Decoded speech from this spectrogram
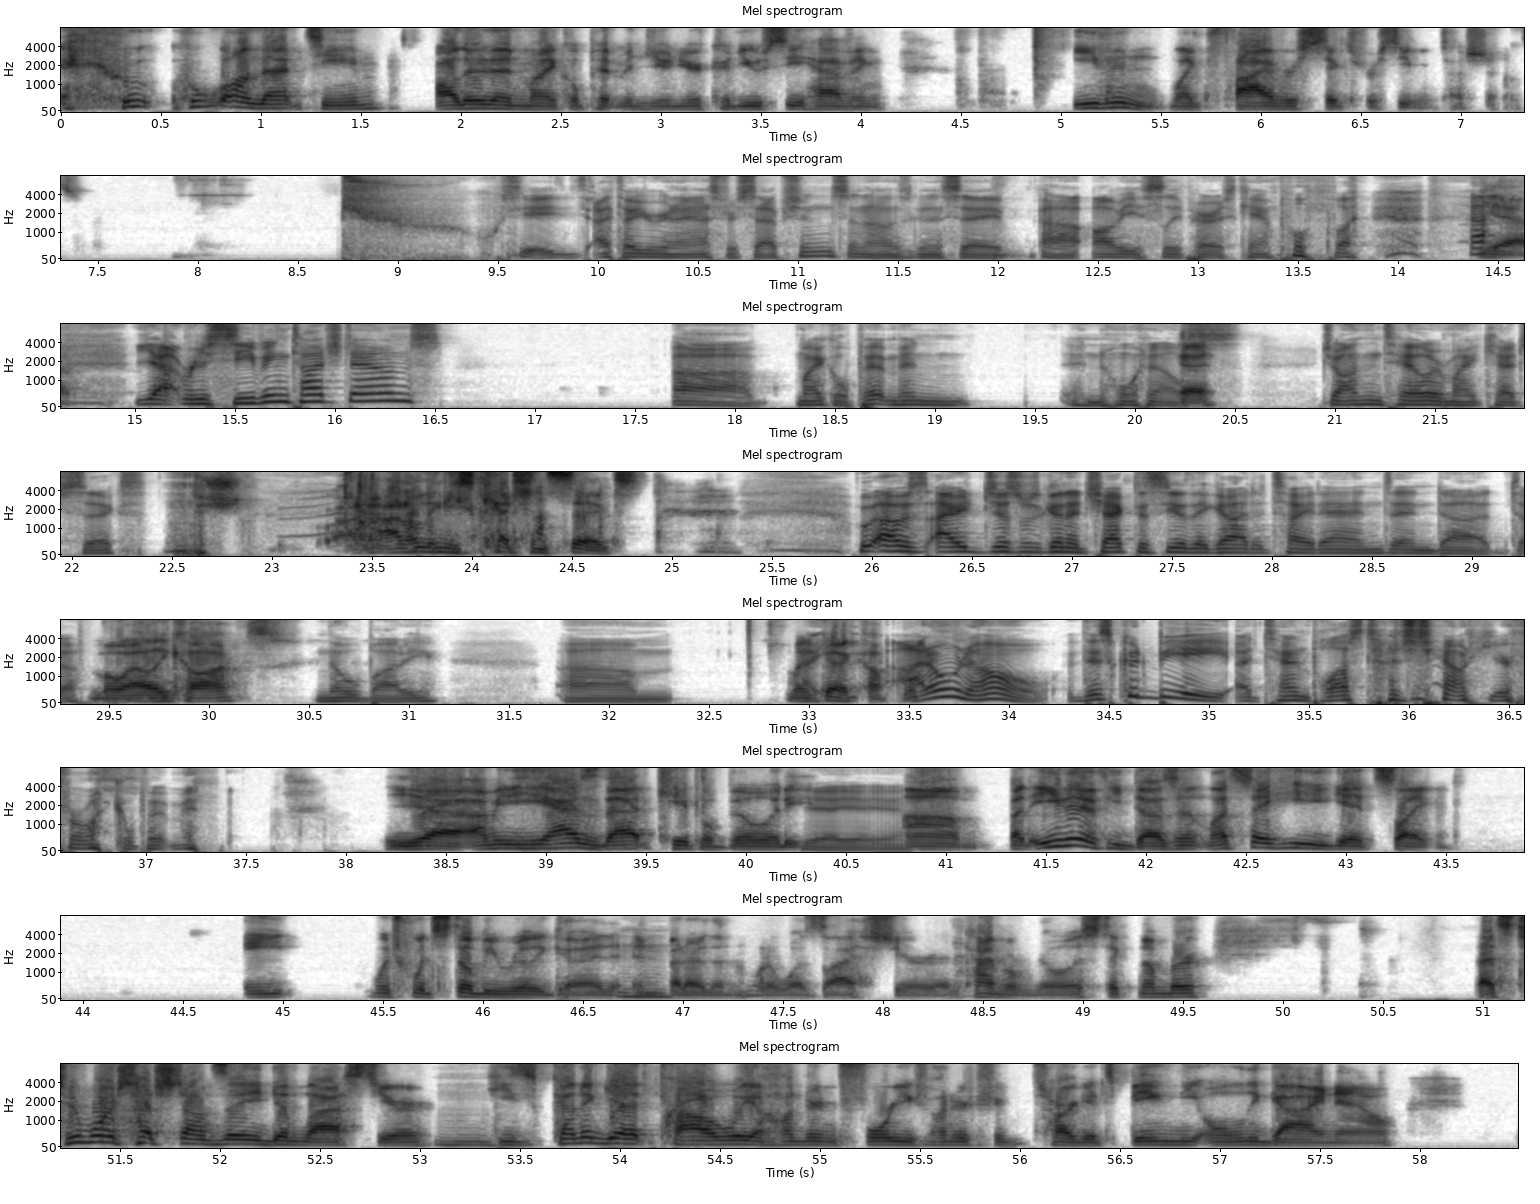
who who on that team other than Michael Pittman Jr. could you see having even like five or six receiving touchdowns? See, I thought you were going to ask receptions, and I was going to say uh, obviously Parris Campbell, but Yeah. yeah, receiving touchdowns. Uh, Michael Pittman and no one else. Okay. Jonathan Taylor might catch six. I don't think he's catching six. I was I just was gonna check to see if they got a tight end and uh, Mo Alie-Cox nobody. Um, might I, get a couple. I don't know. This could be a ten plus touchdown here for Michael Pittman. Yeah, I mean he has that capability. Yeah, yeah, yeah. Um, but even if he doesn't, let's say he gets like eight, which would still be really good Mhm. and better than what it was last year, and kind of a realistic number. That's two more touchdowns than he did last year. Mhm. He's gonna get probably 140, 150 targets, being the only guy now.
